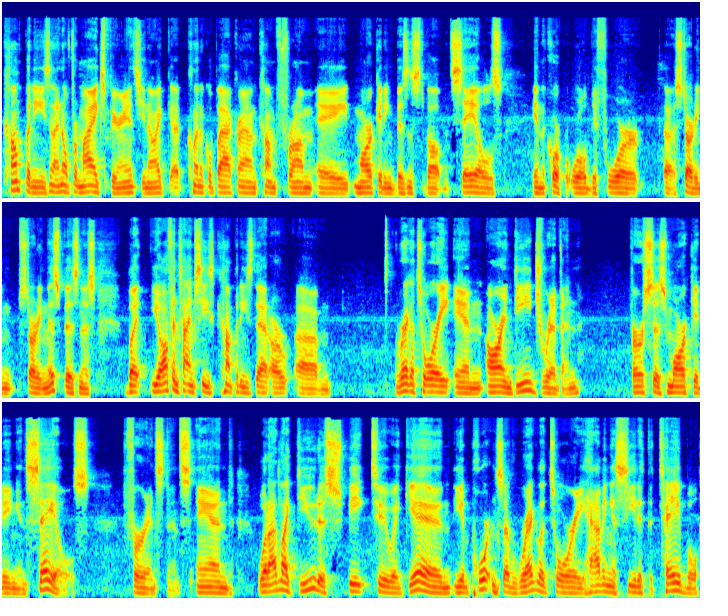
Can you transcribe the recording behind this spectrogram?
companies, and I know from my experience, you know, I got clinical background, come from a marketing, business development, sales in the corporate world before uh, starting starting this business. But you oftentimes see companies that are um, regulatory and R and D driven versus marketing and sales, for instance. And what I'd like you to speak to again, the importance of regulatory having a seat at the table.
